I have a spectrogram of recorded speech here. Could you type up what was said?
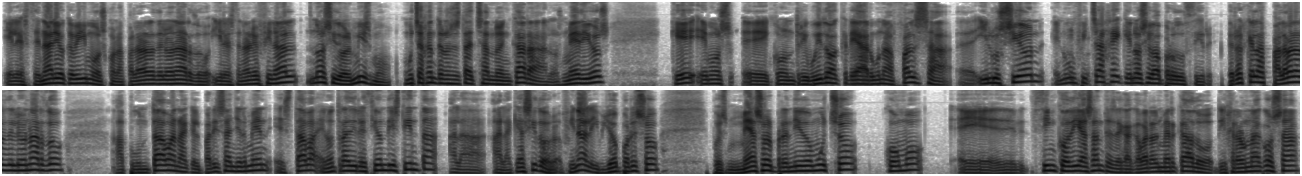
el escenario que vimos con las palabras de Leonardo y el escenario final no ha sido el mismo. Mucha gente nos está echando en cara a los medios que hemos eh, contribuido a crear una falsa eh, ilusión en un fichaje que no se iba a producir. Pero es que las palabras de Leonardo apuntaban a que el Paris Saint Germain estaba en otra dirección distinta a la, a la que ha sido al final. Y yo por eso, pues me ha sorprendido mucho cómo eh, cinco días antes de que acabara el mercado dijeran una cosa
